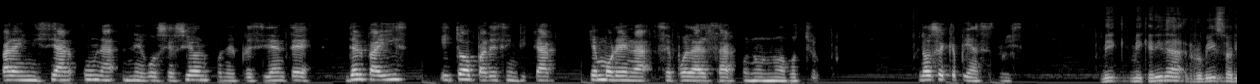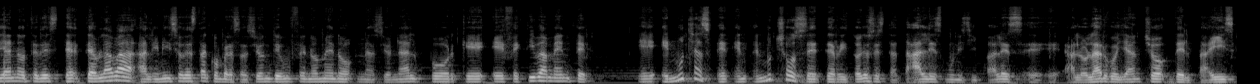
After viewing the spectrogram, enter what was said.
para iniciar una negociación con el presidente del país y todo parece indicar que Morena se pueda alzar con un nuevo triunfo. No sé qué piensas, Luis. Mi, querida Rubí Soriano, te, hablaba al inicio de esta conversación de un fenómeno nacional porque efectivamente eh, en, muchas, en, muchos eh, territorios estatales, municipales, eh, a lo largo y ancho del país,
